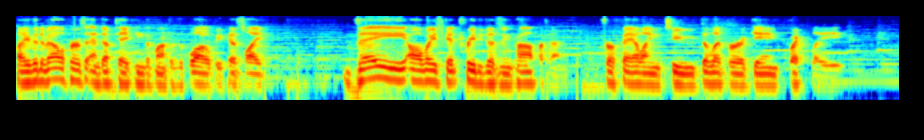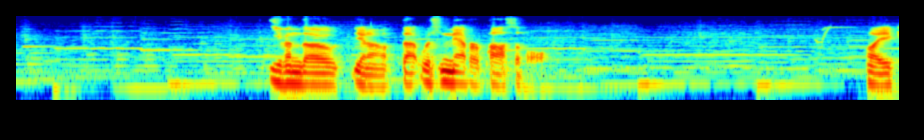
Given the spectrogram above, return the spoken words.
Like the developers end up taking the brunt of the blow because like they always get treated as incompetent for failing to deliver a game quickly, even though you know that was never possible. Like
